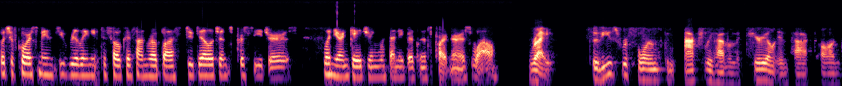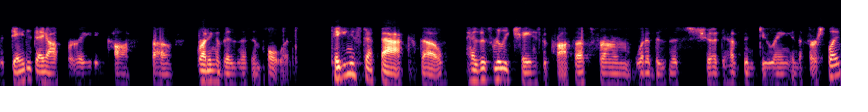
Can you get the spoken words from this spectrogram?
which of course means you really need to focus on robust due diligence procedures when you're engaging with any business partner as well. Right. So these reforms can actually have a material impact on the day to day operating costs of running a business in Poland. Taking a step back, though, has this really changed the process from what a business should have been doing in the first place?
